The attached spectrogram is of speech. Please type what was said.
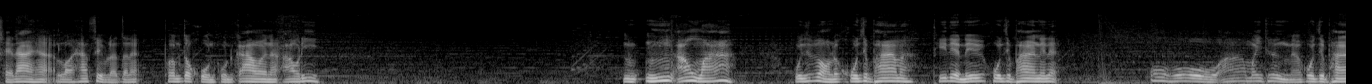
ใช้ได้ฮะร้อยห้าสิบแล้วตอนนี้เพิ่มตัวคูณคูณเก้าเลยนะ เอาดิอืมอืมเอามา คูณสิบสองแล้วคูณสิบห้ามา ทีเด็ดนี้คูณสิบห้านี่แหละ โอ้โหอ้าไม่ถึงนะ คูณสิบห้า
